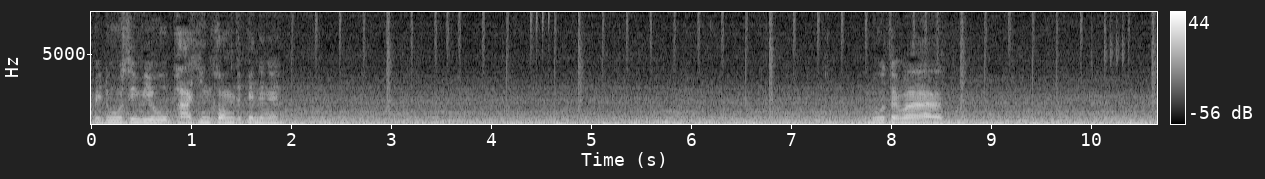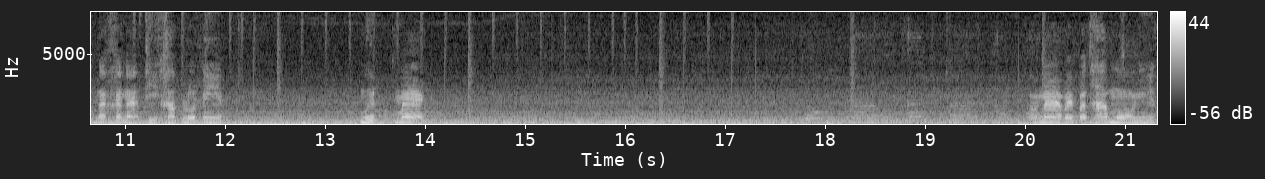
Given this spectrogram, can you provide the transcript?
ไปดูซิวิวผาคิงคองจะเป็นยังไงรู้แต่ว่าณขณะที่ขับรถนี่ มืดมาก เอาหน้าไปประทับมองนี่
